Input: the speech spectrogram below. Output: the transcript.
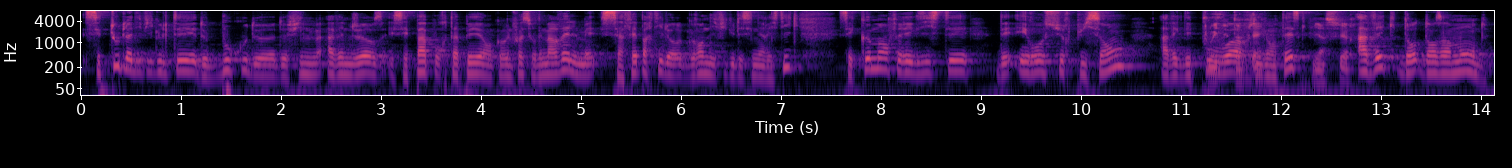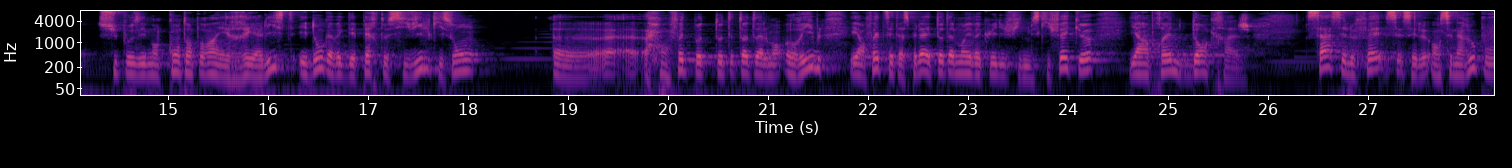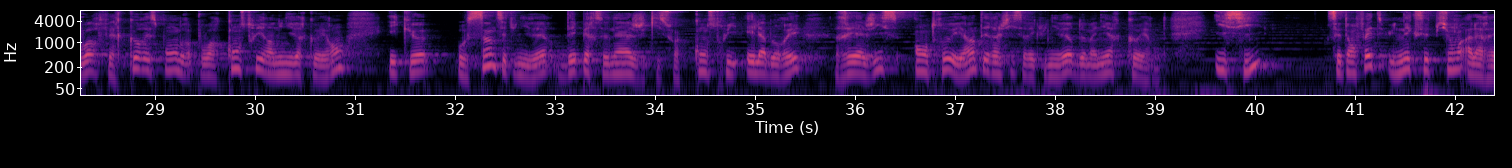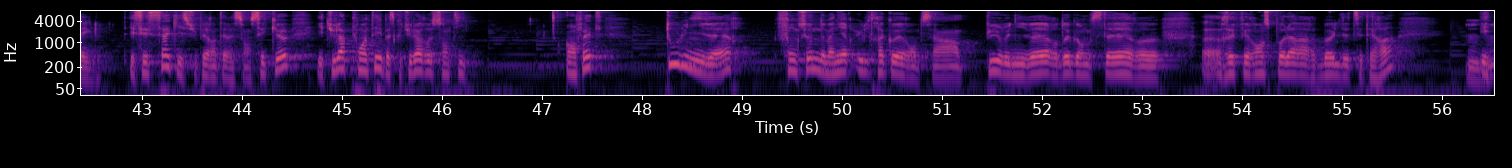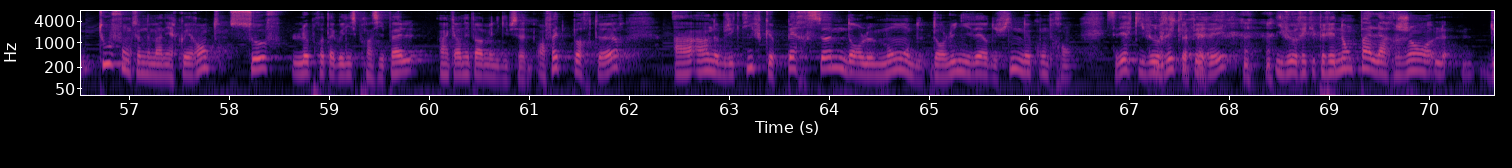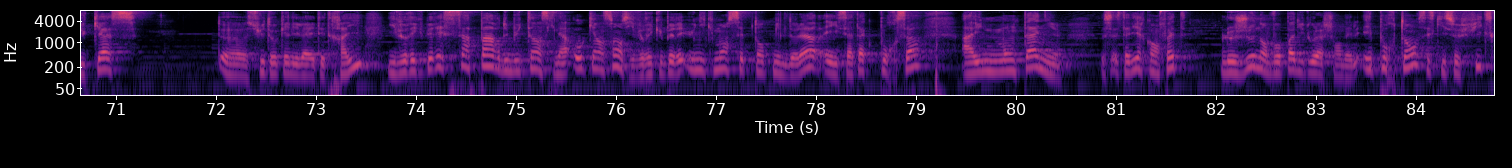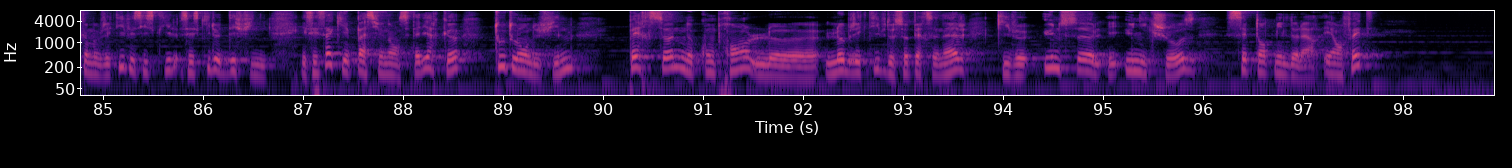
c'est toute la difficulté de beaucoup de, films Avengers, et c'est pas pour taper encore une fois sur des Marvel, mais ça fait partie de leur grande difficulté scénaristique, c'est comment faire exister des héros surpuissants avec des pouvoirs gigantesques, bien sûr, avec dans, un monde supposément contemporain et réaliste, et donc avec des pertes civiles qui sont euh, en fait totalement horribles, et en fait cet aspect-là est totalement évacué du film, ce qui fait qu'il y a un problème d'ancrage. Ça, c'est le fait, c'est en scénario pouvoir faire correspondre, pouvoir construire un univers cohérent et que au sein de cet univers, des personnages qui soient construits, élaborés, réagissent entre eux et interagissent avec l'univers de manière cohérente. Ici, c'est en fait une exception à la règle. Et c'est ça qui est super intéressant. C'est que, et tu l'as pointé parce que tu l'as ressenti, en fait, tout l'univers fonctionne de manière ultra cohérente. C'est un pur univers de gangsters, euh, euh, références polar hardboiled, etc. Et mhm. tout fonctionne de manière cohérente, sauf le protagoniste principal, incarné par Mel Gibson. En fait, Porter a un objectif que personne dans le monde, dans l'univers du film, ne comprend. C'est-à-dire qu'il veut récupérer, il veut récupérer non pas l'argent du casse euh, suite auquel il a été trahi, il veut récupérer sa part du butin, ce qui n'a aucun sens. Il veut récupérer uniquement 70 000 dollars et il s'attaque pour ça à une montagne. C'est-à-dire qu'en fait, le jeu n'en vaut pas du tout la chandelle. Et pourtant, c'est ce qui se fixe comme objectif et c'est ce qui, le définit. Et c'est ça qui est passionnant, c'est-à-dire que tout au long du film, personne ne comprend l'objectif de ce personnage qui veut une seule et unique chose, 70 000 dollars. Et en fait,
